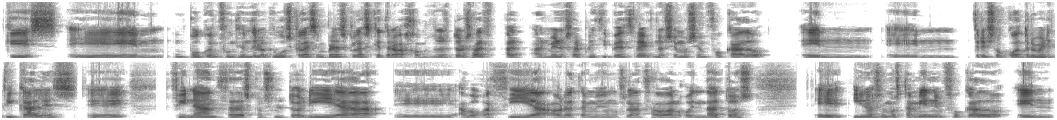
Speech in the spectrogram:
que es em, un poco en función de lo que buscan las empresas con las que trabajamos. Nosotros, al, menos al principio de Thrive, nos hemos enfocado en, tres o cuatro verticales, eh, finanzas, consultoría, eh, abogacía, ahora también hemos lanzado algo en datos, eh, y nos hemos también enfocado en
